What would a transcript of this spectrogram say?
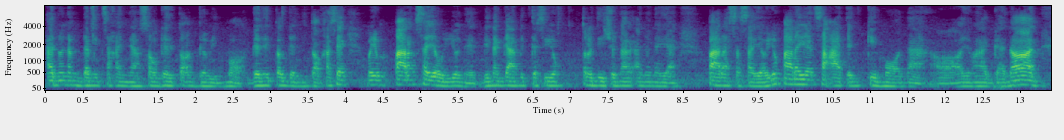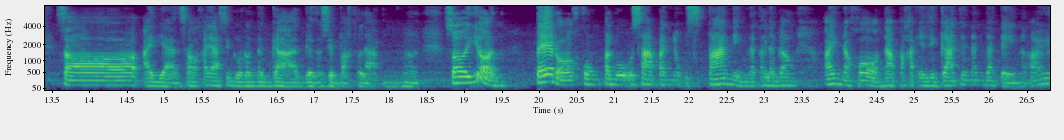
ano, ng damit sa kanya. So ganito ang gawin mo. Ganito, ganito. Kasi may parang sayaw yun eh. Ginagamit kasi yung traditional ano na yan para sa sayaw. Yung para yan sa atin kimona. O, yung mga ganon. So, ayan. So, kaya siguro nag-gano si bakla. Mhm. So, yun. Pero, kung pag-uusapan yung stunning na talagang Ay nako, napaka-elegante ng dating. Ay,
